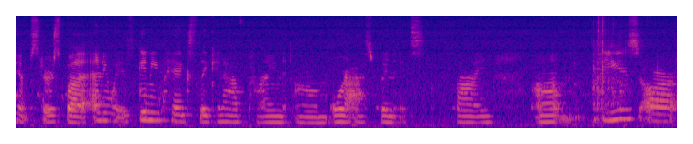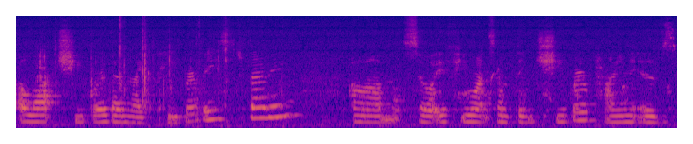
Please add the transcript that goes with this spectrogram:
hamsters. But anyways, guinea pigs, they can have pine um, or aspen. It's fine. Um, these are a lot cheaper than like paper-based bedding. Um, so if you want something cheaper, pine is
